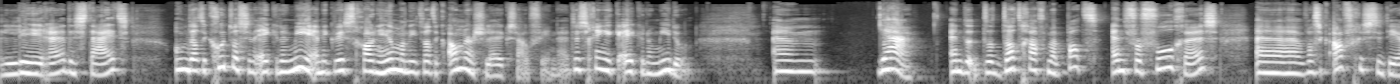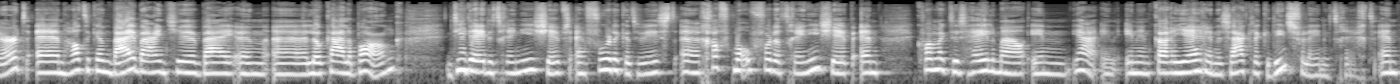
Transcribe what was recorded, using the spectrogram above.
leren destijds omdat ik goed was in economie en ik wist gewoon helemaal niet wat ik anders leuk zou vinden. Dus ging ik economie doen. Um, ja, en dat, dat gaf me pad. En vervolgens uh, was ik afgestudeerd en had ik een bijbaantje bij een uh, lokale bank. Die deden traineeships. En voordat ik het wist, uh, gaf ik me op voor dat traineeship. En kwam ik dus helemaal in, ja, in, in een carrière in de zakelijke dienstverlening terecht. En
